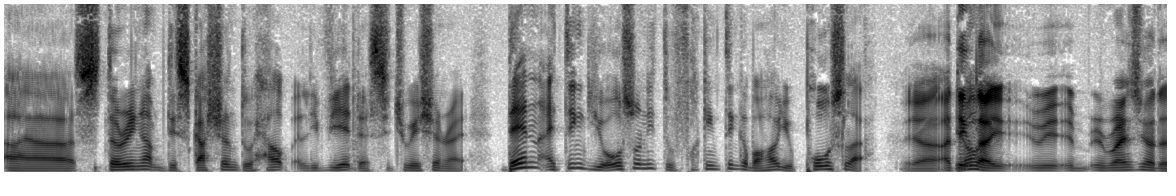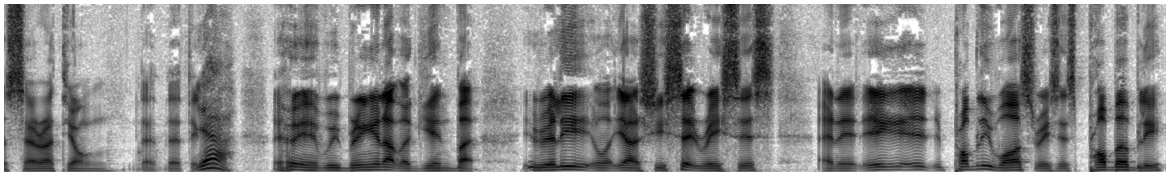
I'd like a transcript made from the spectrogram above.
uh, stirring up discussion to help alleviate the situation, right? Then I think you also need to fucking think about how you post, lah. Yeah, I think know? like it, it reminds you of the Sarah Tiong that that thing. Yeah. we bring it up again, but it really, well, yeah, she said racist, and it, it it probably was racist, probably.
